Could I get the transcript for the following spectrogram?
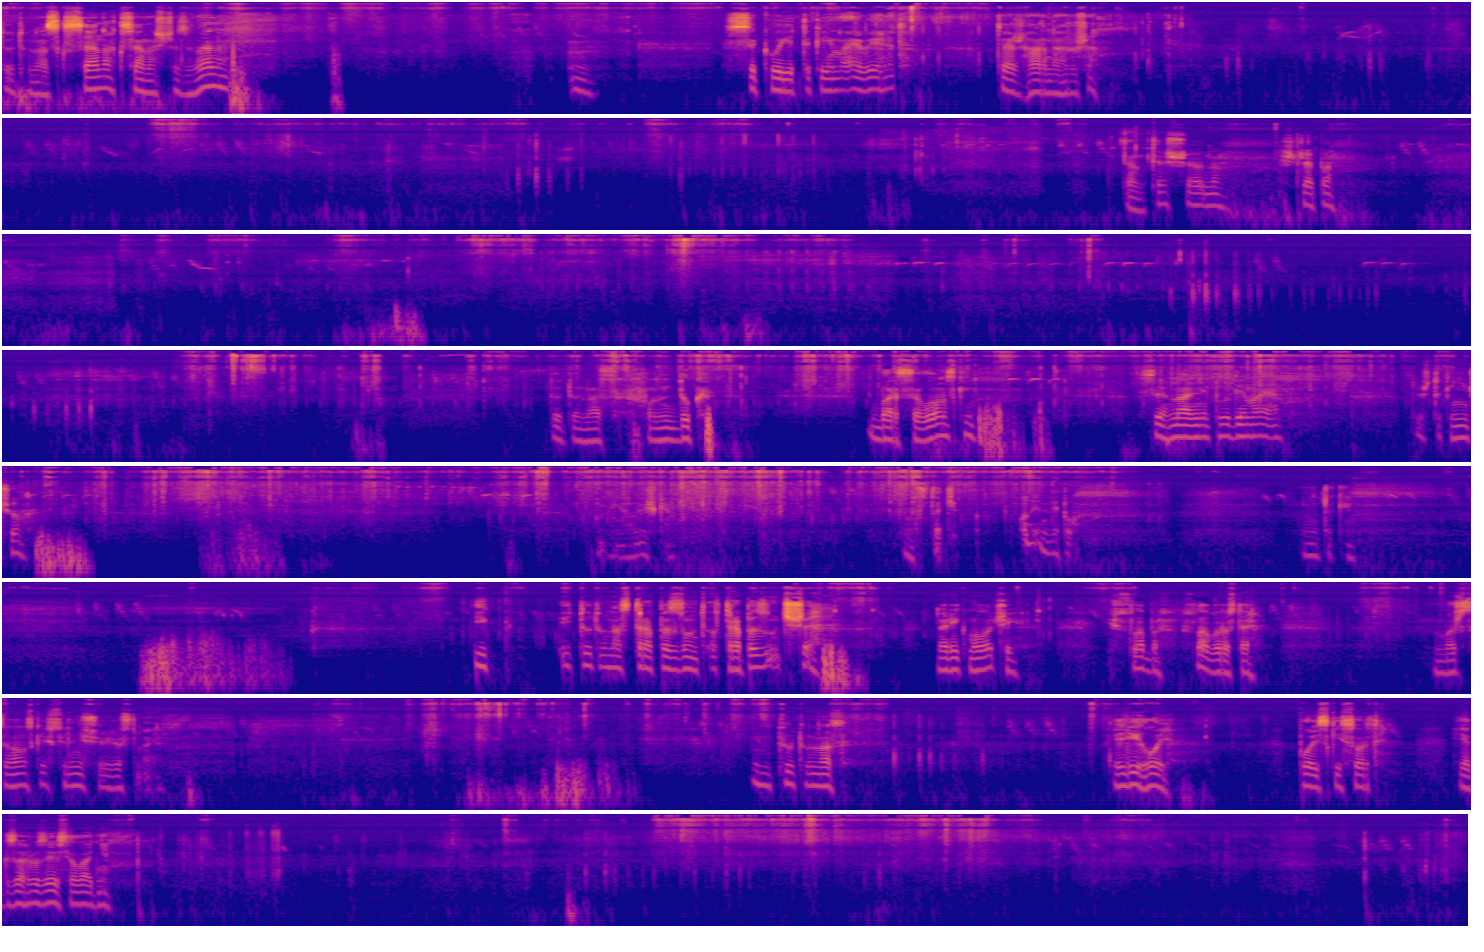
Тут у нас ксена, ксена ще зелена. Секуїт такий має вигляд. Теж гарна груша. Там теж ще одна щепа. Тут у нас фундук барселонський. Сигнальні плоди має. Тож таки нічого. Ось, один випав. Ось такий. І, і тут у нас трапезунт. От трапезунт ще на рік молодший. І слабо, слабо росте. Барселонський сильніший рост має. І тут у нас ліголь. Польський сорт. Як загрузився ладні.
